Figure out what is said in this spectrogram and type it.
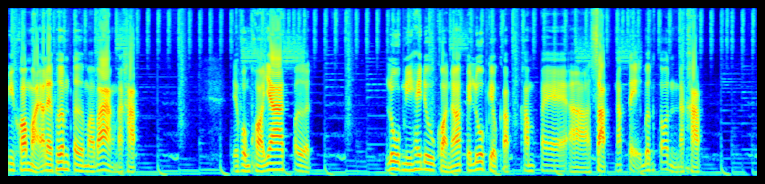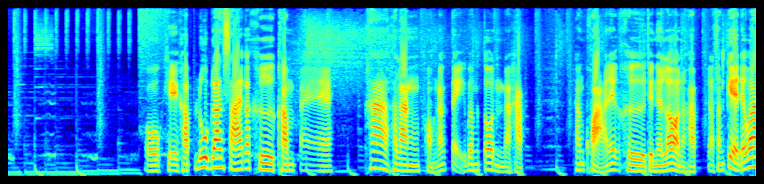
มีความหมายอะไรเพิ่มเติมมาบ้างนะครับ เดี๋ยวผมขออนุญาตเปิดรูปนี้ให้ดูก่อนนะ เป็นรูปเกี่ยวกับคำแปลอ่าศัพท์นักเตะเบื้องต้นนะครับ โอเคครับ รูปด้านซ้ายก็คือคำแปลค่าพลังของนักเตะเบื้องต้นนะครับ ทางขวาเนี่ยก็คือ general นะครับจะสังเกตได้ว่า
